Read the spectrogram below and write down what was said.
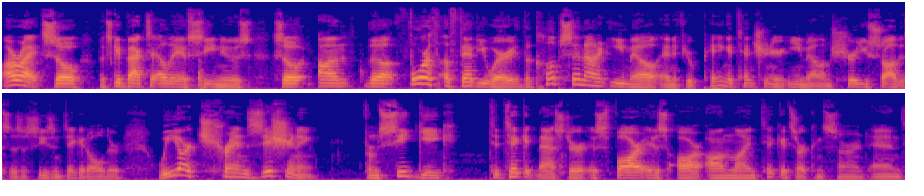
All right, so let's get back to LAFC news. So on the 4th of February, the club sent out an email, and if you're paying attention to your email, I'm sure you saw this as a season ticket holder. We are transitioning from SeatGeek to Ticketmaster as far as our online tickets are concerned, and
